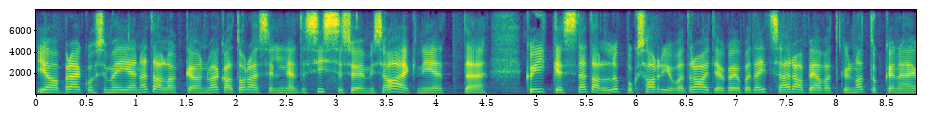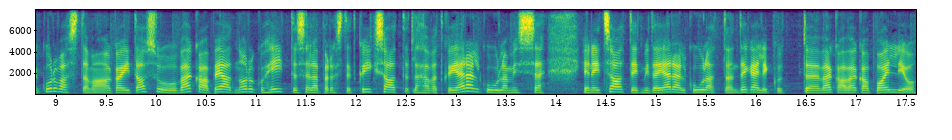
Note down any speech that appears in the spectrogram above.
ja praegu see meie nädalake on väga tore selline sissesöömise aeg, nii et äh, kõik, kes nädala lõpuks harjuvad raadioga juba täitsa ära, peavad küll natukene kurvastama, aga ei tasu väga pead norgu heita, sellepärast et kõik saated lähevad ka järelkuulamisse ja neid saateid, mida järelkuulata, on tegelikult väga-väga äh, palju.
